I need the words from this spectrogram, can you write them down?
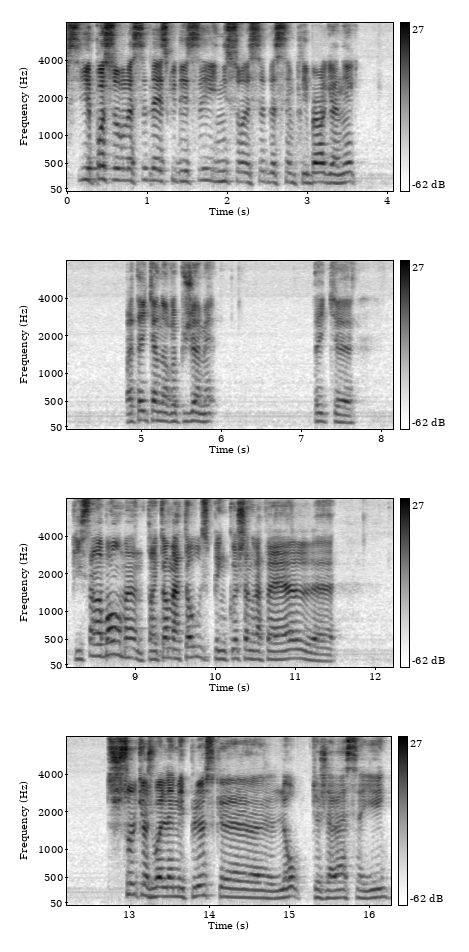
S'il n'est pas sur le site de la SQDC ni sur le site de Simply Organic, peut-être qu'il n'y en aura plus jamais. Peut-être que. Puis il sent bon, man. T'as un comatose, Pink San Raphaël. Euh, je suis sûr que je vais l'aimer plus que l'autre que j'avais essayé.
